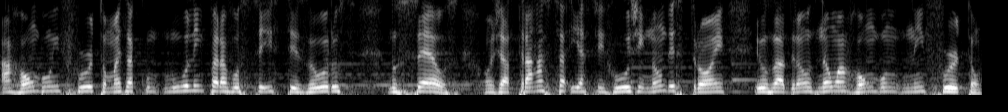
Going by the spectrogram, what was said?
arrombam e furtam, mas acumulem para vocês tesouros nos céus, onde a traça e a ferrugem não destroem e os ladrões não arrombam nem furtam.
